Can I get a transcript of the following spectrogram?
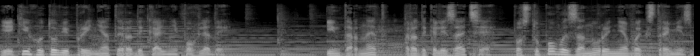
які готові прийняти радикальні погляди. Інтернет, радикалізація, поступове занурення в екстремізм.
